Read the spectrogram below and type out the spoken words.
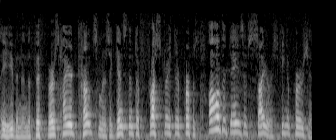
They even, in the fifth verse, hired counselors against them to frustrate their purpose all the days of Cyrus, king of Persia.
